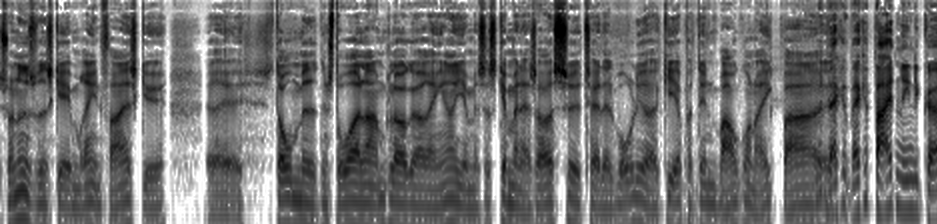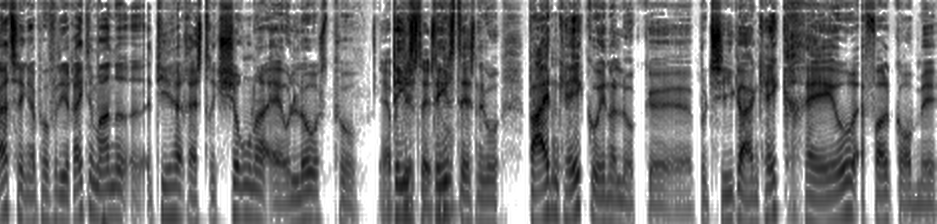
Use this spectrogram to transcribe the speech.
sundhedsvidenskaben rent faktisk øh, øh, står med den store alarmklokke og ringer, jamen så skal man altså også øh, tage det alvorligt og agere på den baggrund, og ikke bare... Men Øh, hvad kan, hvad kan Biden egentlig gøre, tænker jeg på? Fordi rigtig meget af de her restriktioner er jo låst på Ja, på del, delstatsniveau. Biden kan ikke gå ind og lukke øh, butikker, han kan ikke kræve, at folk går med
